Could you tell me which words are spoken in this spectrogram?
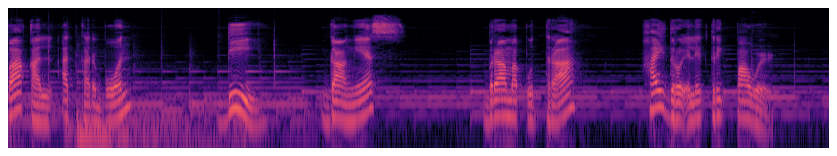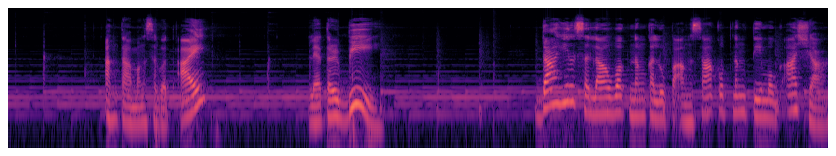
Bakal at karbon. D. Ganges, Brahmaputra, hydroelectric power. Ang tamang sagot ay letter B. Dahil sa lawak ng kalupaang sakop ng Timog Asya,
